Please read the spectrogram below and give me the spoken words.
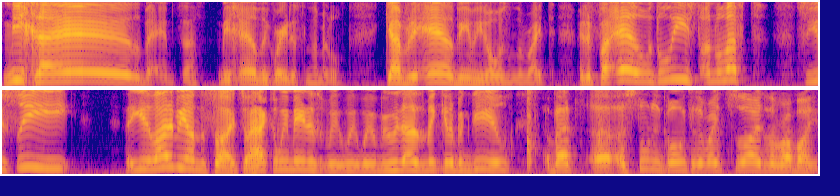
Michael be'emtza. Michael, the greatest in the middle. Gabriel b'yamino was on the right. Raphael was the least on the left. So you see that you're allowed to be on the side. So how can we make this? We we we, we was making a big deal about uh, a student going to the right side of the rabbi.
